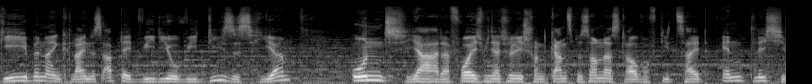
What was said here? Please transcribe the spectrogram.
geben, ein kleines Update-Video wie dieses hier. Und ja, da freue ich mich natürlich schon ganz besonders drauf, auf die Zeit endlich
